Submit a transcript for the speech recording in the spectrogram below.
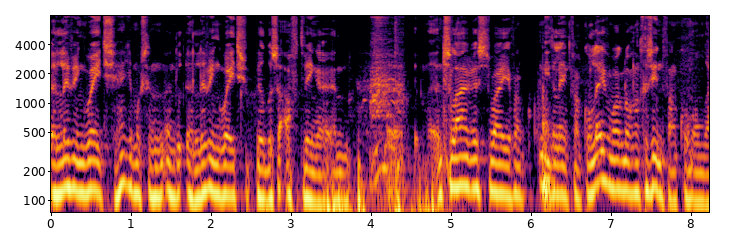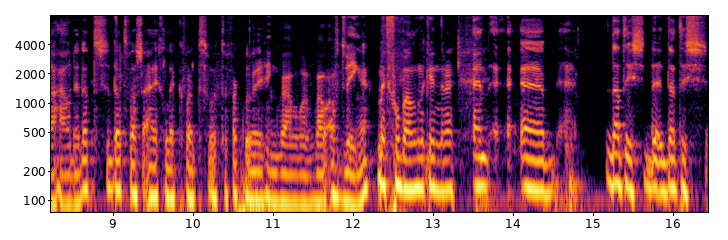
a living wage. Hè? Je moest een, een, een, living wage wilden ze afdwingen. En, uh, een salaris waar je van, niet alleen van kon leven, maar ook nog een gezin van kon onderhouden. Dat, dat was eigenlijk wat, wat de vakbeweging wou, wou afdwingen. Met voetballende kinderen. En dat is, dat is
